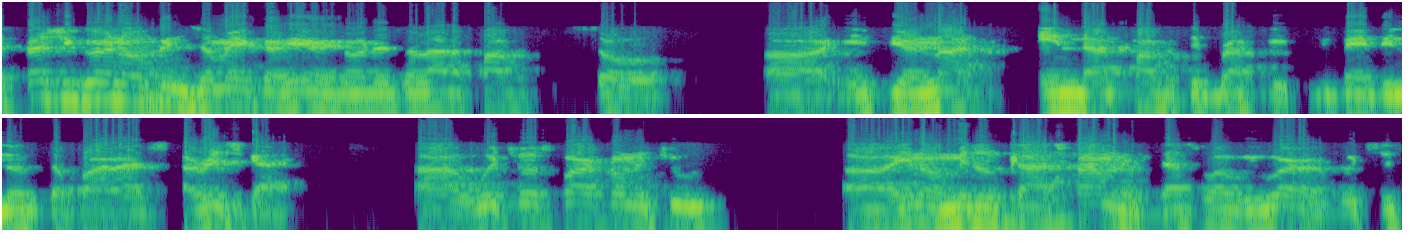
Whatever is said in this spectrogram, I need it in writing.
especially growing up in Jamaica here, you know, there's a lot of poverty. So uh, if you're not in that poverty bracket, you may be looked upon as a rich guy uh, which was far from the truth. Uh, you know, middle class family. That's what we were, which is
